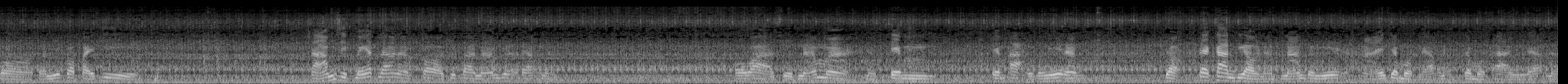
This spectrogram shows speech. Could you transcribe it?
ก็ตอนนี้ก็ไปที่ 30 เมตรแล้วนะครับ ก็คิดว่าน้ำเยอะแล้วนะเพราะว่าสูบน้ำมาเต็ม เต็มอ่างตรงนี้นะครับเจาะแค่ก้านเดียวนะครับน้ำตรงนี้หายจะหมดแล้วนะจะหมดอ่างแล้วนะ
